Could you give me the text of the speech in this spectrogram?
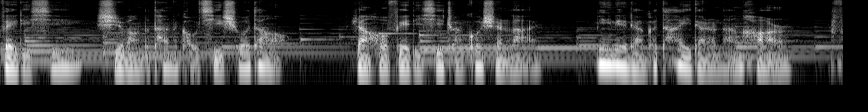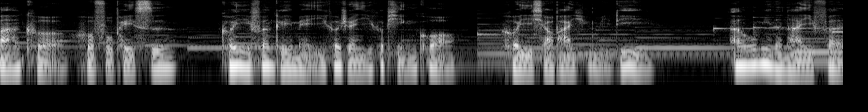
费里西失望地叹了口气说道。然后费里西转过身来，命令两个大一点的男孩，法可和福佩斯，可以分给每一个人一个苹果。和一小把玉米粒，艾欧米的那一份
